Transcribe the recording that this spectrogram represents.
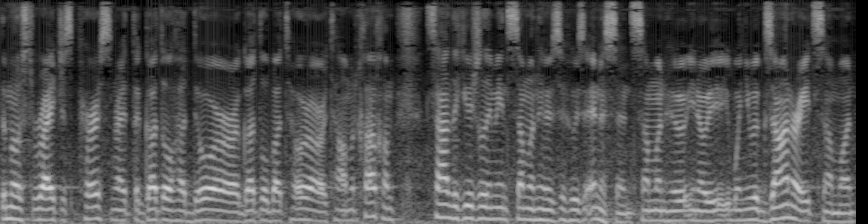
the most righteous person, right? The gadol hador or gadol batorah or talmud chacham. Tzaddik usually means someone who's who's innocent, someone who you know when you exonerate someone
